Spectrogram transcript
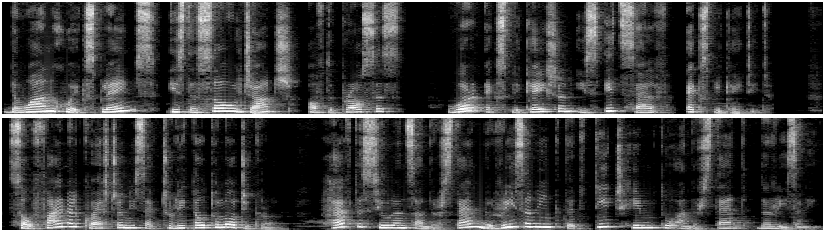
the one who explains is the sole judge of the process where explication is itself explicated. So final question is actually tautological. Have the students understand the reasoning that teach him to understand the reasoning.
